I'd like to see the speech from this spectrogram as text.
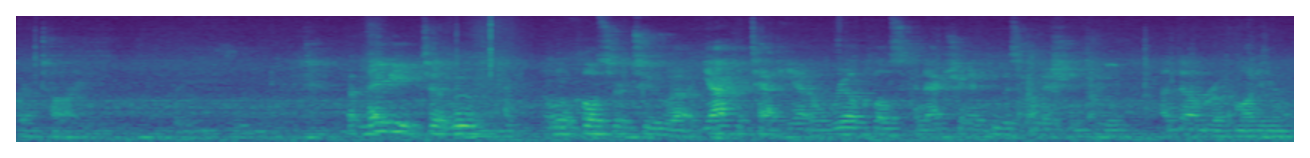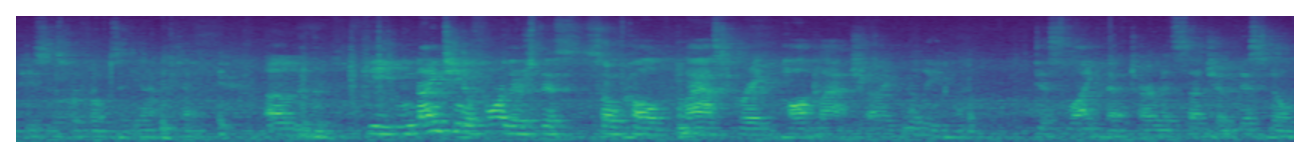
for a time. But maybe to move a little closer to uh, Yakutat, he had a real close connection, and he was commissioned to a number of monumental pieces for folks in Yakutat. Um, the 1904, there's this so-called last great potlatch. I really dislike that term. It's such a misnomer.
